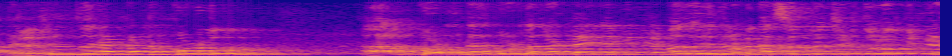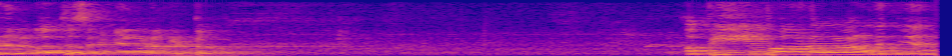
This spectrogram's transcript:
അതിലൊരു ഒന്നോ രണ്ടെണ്ണം കൊള്ളും. ആ കൊണ്ട് കൊള്ള കണ്ടു കഴിഞ്ഞാൽ പിന്നെ അതൊരു നടനെ സംബന്ധിച്ചിടത്തോളം പിന്നീട് ഒരു പത്ത് സിനിമയും കൂടെ കിട്ടും. അപ്പൊ ഈ പാഠങ്ങളാണ് ഞാൻ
